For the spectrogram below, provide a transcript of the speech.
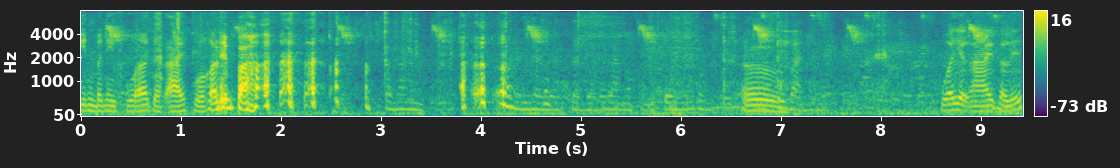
กินบะนี่ผัวจากอายผัวก็เลยป่ากำลังแต่กำลังสังคมนี่ตรงเออคู่บ้านผัวอยากอายก็เลย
